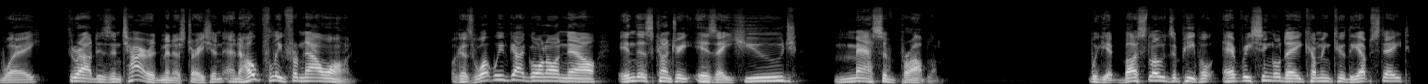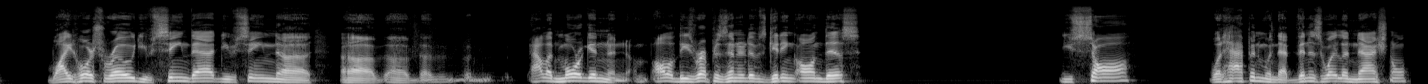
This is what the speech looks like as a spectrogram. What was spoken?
way throughout his entire administration and hopefully from now on. Because what we've got going on now in this country is a huge, massive problem. We get busloads of people every single day coming to the upstate. White Horse Road, you've seen that. You've seen uh, uh, uh, Alan Morgan and all of these representatives getting on this. You saw what happened when that Venezuelan national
